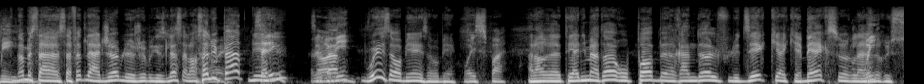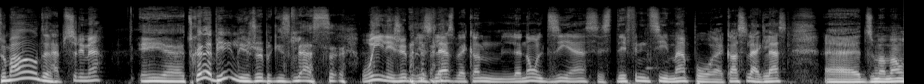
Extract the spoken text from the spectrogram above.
mean? non, mais ça, ça fait de la job, le jeu brise-glace. Alors, salut Ouais. Pat, bienvenue. Salut, ça va bien? Oui, ça va bien, ça va bien. Oui, super. Alors, tu es animateur au pub Randolph Ludique à Québec sur la Oui. rue Soumande. Absolument. Et euh, tu connais bien les jeux brise-glace. Oui, les jeux brise-glace, ben, comme le nom le dit, hein, c'est définitivement pour euh, casser la glace euh, du moment où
